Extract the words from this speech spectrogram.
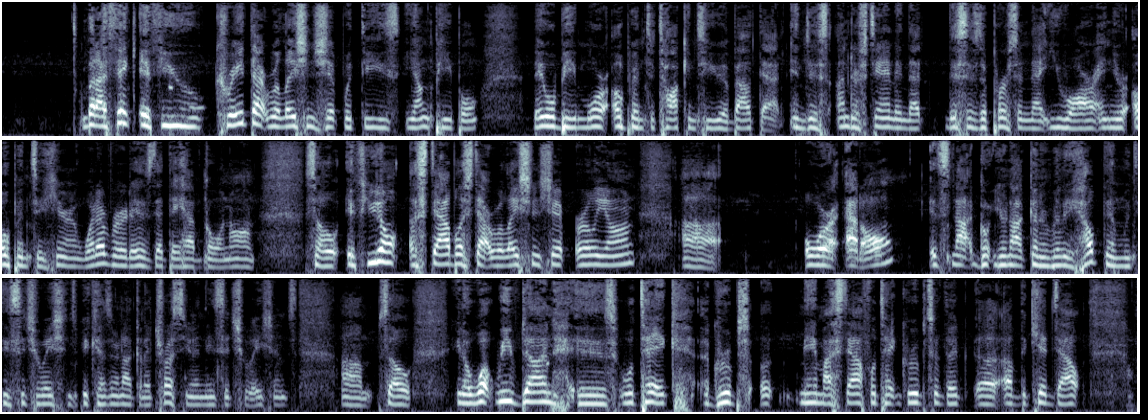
but i think if you create that relationship with these young people they will be more open to talking to you about that and just understanding that this is the person that you are and you're open to hearing whatever it is that they have going on. So if you don't establish that relationship early on uh, or at all, it's not go- you're not going to really help them with these situations because they're not going to trust you in these situations. Um, so, you know what we've done is we'll take groups. Me and my staff will take groups of the uh, of the kids out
